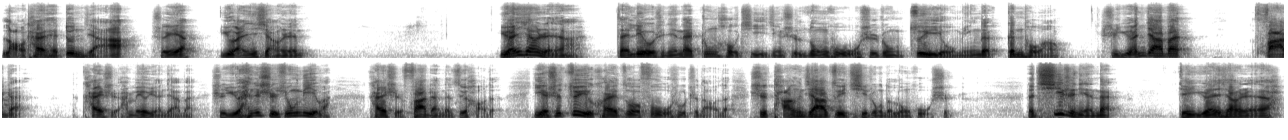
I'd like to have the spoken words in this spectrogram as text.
老太太遁甲，谁呀？袁祥仁。袁祥仁啊，在六十年代中后期已经是龙虎武师中最有名的跟头王，是袁家班发展开始还没有袁家班，是袁氏兄弟吧开始发展的最好的，也是最快做副武术指导的，是唐家最器重的龙虎武师。那七十年代，这袁祥仁啊，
